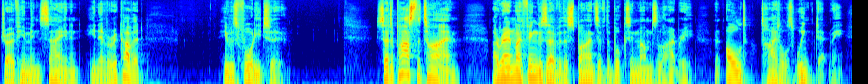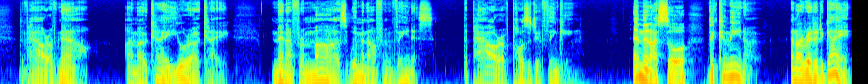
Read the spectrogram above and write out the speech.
drove him insane, and he never recovered. He was 42. So, to pass the time, I ran my fingers over the spines of the books in Mum's library, and old titles winked at me The Power of Now, I'm okay, you're okay, Men are from Mars, women are from Venus. The power of positive thinking. And then I saw The Camino, and I read it again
